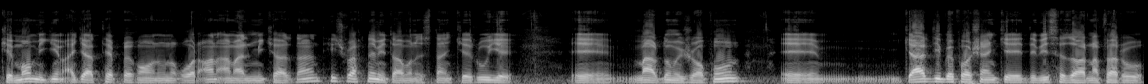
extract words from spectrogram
که ما میگیم اگر طبق قانون قرآن عمل می‌کردند هیچ وقت نمی‌توانستند که روی مردم ژاپن گردی بپاشن که دویست هزار نفر رو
